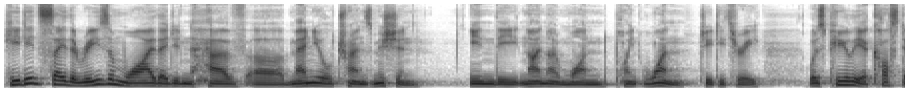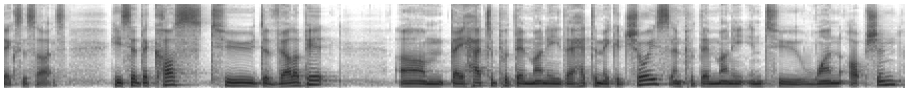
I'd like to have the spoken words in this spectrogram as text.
he did say the reason why they didn't have a manual transmission in the 991.1 GT3 was purely a cost exercise. He said the costs to develop it, um, they had to put their money, they had to make a choice and put their money into one option,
